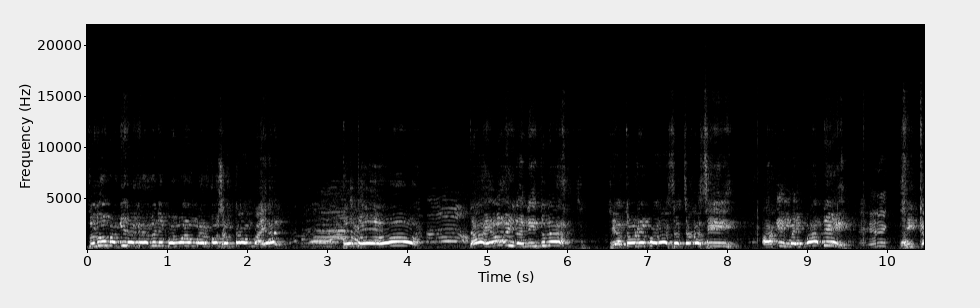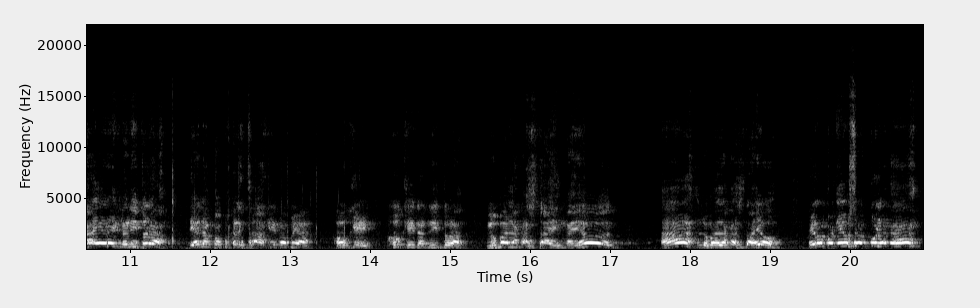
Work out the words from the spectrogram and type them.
Totoo ba ginagago ni Pangulong Marcos ang taong bayan? Totoo! Dahil, oy, nandito na! Si Paras at saka si aking may buddy! Si Ka Eric, nandito na! Yan ang papalit sa akin mamaya. Okay, okay, nandito na. Lumalakas tayo ngayon. Ha? Lumalakas tayo. Pero pakiusap ko lang ha,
